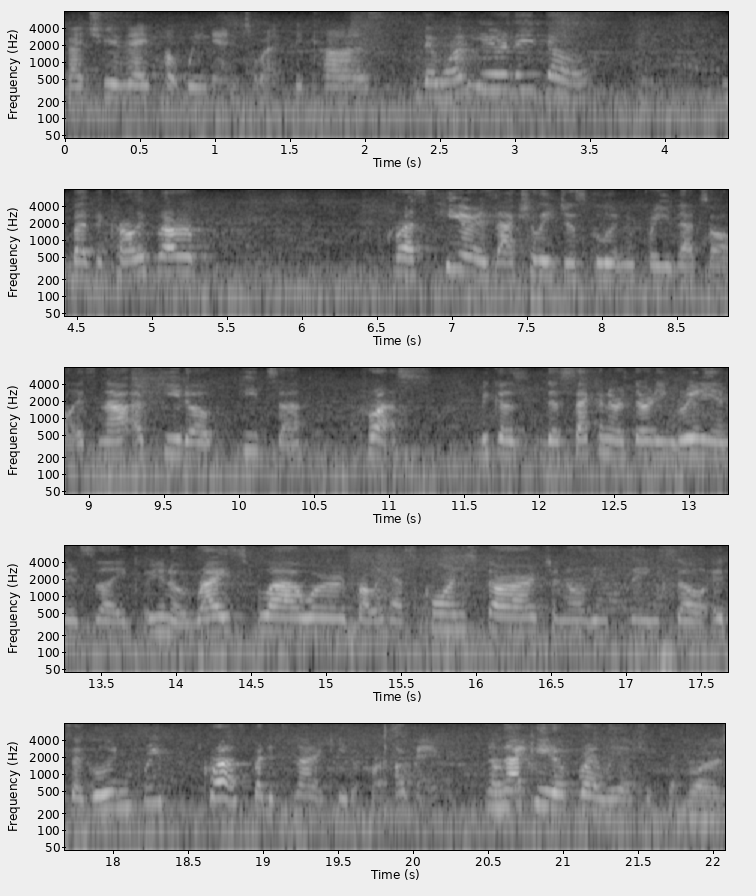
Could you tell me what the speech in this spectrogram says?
bet you they put wheat into it because The one here they don't, but the cauliflower crust here is actually just gluten free. That's all. It's not a keto pizza crust because the second or third ingredient is like you know rice flour. It probably has cornstarch and all these things. So it's a gluten free crust, but it's not a keto crust. okay, And not keto friendly, I should say. right.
